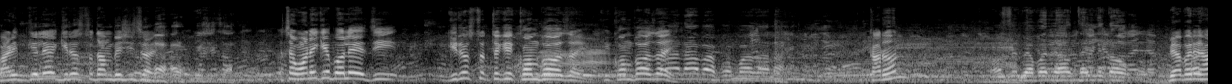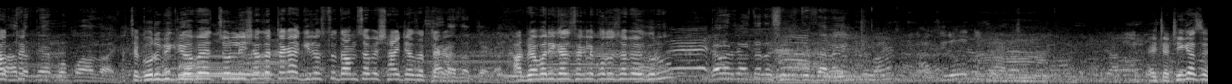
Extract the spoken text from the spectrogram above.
বাড়িতে গেলে গৃহস্থ দাম বেশি চায়। আচ্ছা অনেকে বলে যে গৃহস্থ থেকে কম পাওয়া যায়? কি কম পাওয়া যায়? না, না বা, কম পাওয়া যায় না। কারণ? ব্যাপারীর হাত। আচ্ছা গরু বিক্রি হবে চল্লিশ হাজার টাকা গৃহস্থ দাম চাবে ষাট হাজার টাকা। আর ব্যাপারীর কাছে থাকলে কত যাবে ওই গরু। এইটা ঠিক আছে।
